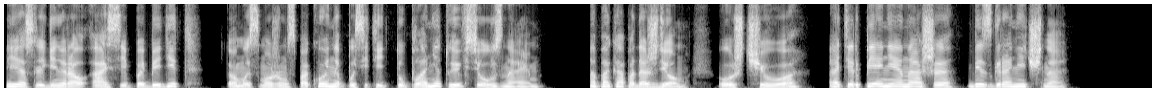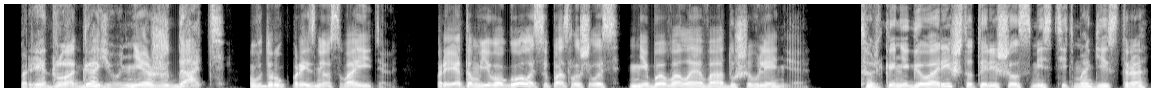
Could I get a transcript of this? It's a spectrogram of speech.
«Если генерал Аси победит, то мы сможем спокойно посетить ту планету и все узнаем. А пока подождем. Уж чего, а терпение наше безгранично». «Предлагаю не ждать», — вдруг произнес воитель. При этом в его голосе послышалось небывалое воодушевление. «Только не говори, что ты решил сместить магистра»,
